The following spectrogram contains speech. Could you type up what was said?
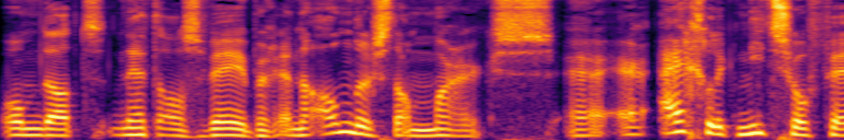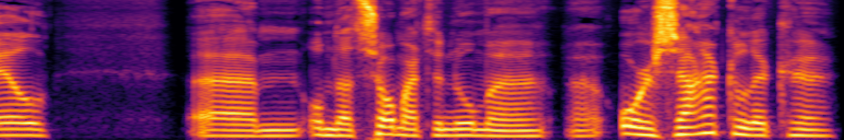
Omdat net als Weber en anders dan Marx er, er eigenlijk niet zoveel, ehm, om dat zomaar te noemen, eh, oorzakelijke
